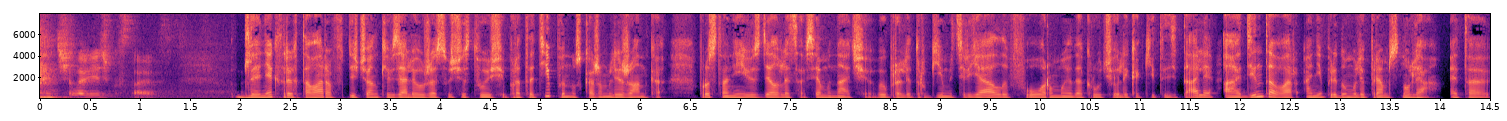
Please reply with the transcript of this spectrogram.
человечку ставит. Для некоторых товаров девчонки взяли уже существующие прототипы, ну, скажем, лежанка. Просто они ее сделали совсем иначе. Выбрали другие материалы, формы, докручивали какие-то детали. А один товар они придумали прям с нуля. Это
